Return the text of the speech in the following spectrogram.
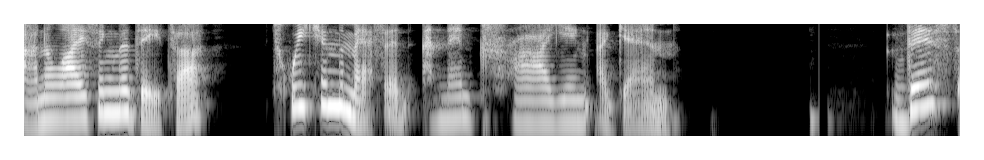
analysing the data, tweaking the method, and then trying again. This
